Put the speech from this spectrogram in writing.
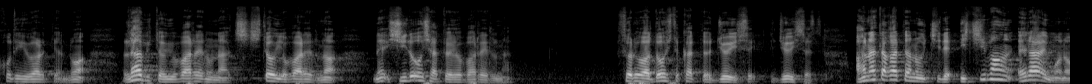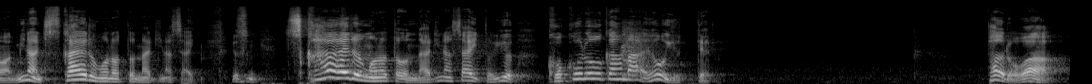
ここで言われてるのはラビと呼ばれるな父と呼ばれるな、ね、指導者と呼ばれるな。それはどうしてかっていうと11節。あなた方のうちで一番偉いものは皆に仕えるものとなりなさい。要するに仕えるものとなりなさいという心構えを言ってる。パウロは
